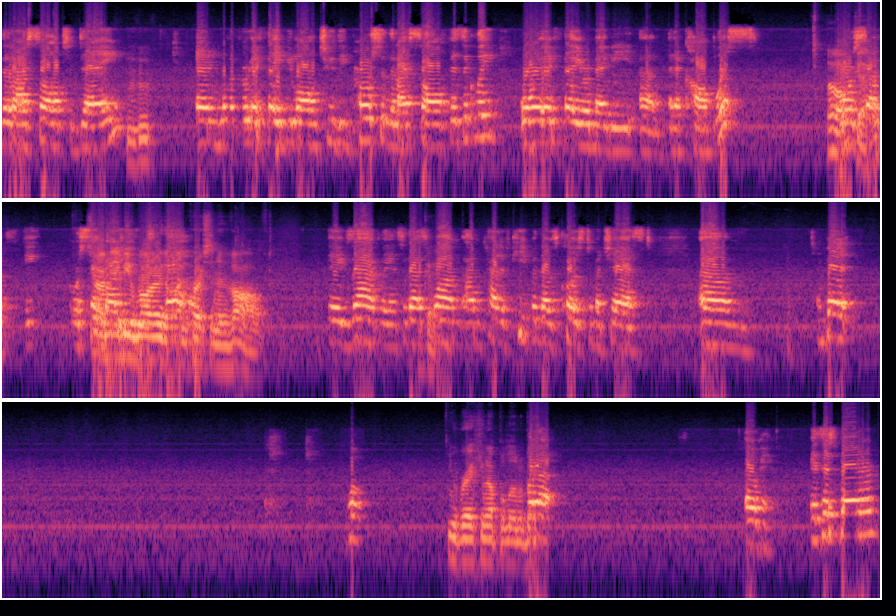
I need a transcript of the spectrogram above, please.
that I saw today, Mhm. and wonder if they belong to the person that I saw physically, or if they are maybe um, an accomplice, Oh, or okay. something, or Or somebody maybe more than one person involved. Exactly, and so that's Okay. why I'm, I'm kind of keeping those close to my chest. Um, but well, You're breaking up a little bit. I, okay, is this better?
